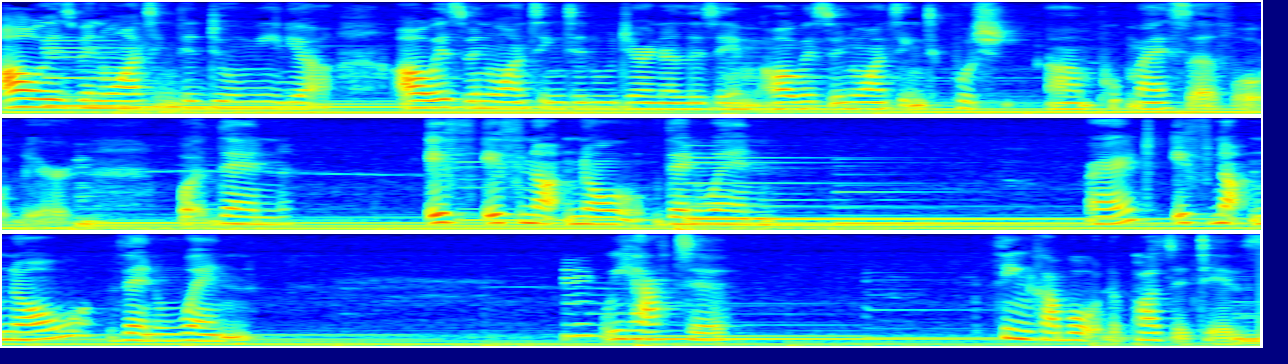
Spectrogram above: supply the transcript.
Always been wanting to do media always been wanting to do journalism always been wanting to push um, put myself out there. But then if if not no then when? Right? If not no then when? We have to think about the positives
